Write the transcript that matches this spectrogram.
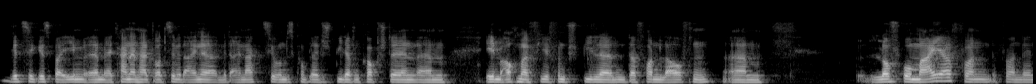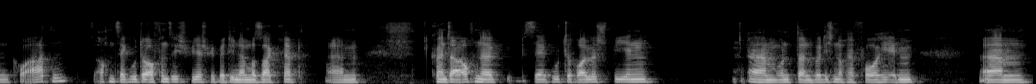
witzig ist bei ihm, ähm, er kann dann halt trotzdem mit einer, mit einer Aktion das komplette Spiel auf den Kopf stellen, ähm, eben auch mal vier, fünf Spiele davonlaufen. Ähm, Lovro Maja von, von den Kroaten ist auch ein sehr guter Offensivspieler, spielt bei Dynamo Zagreb, ähm, könnte auch eine sehr gute Rolle spielen. Ähm, und dann würde ich noch hervorheben, ähm,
